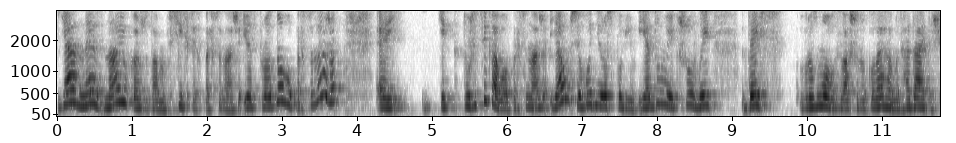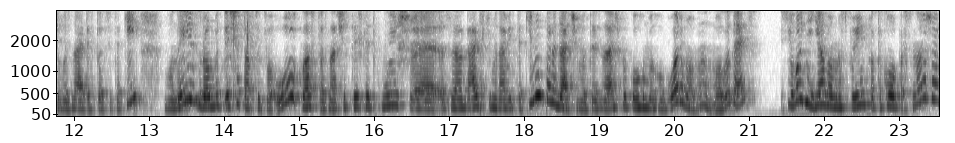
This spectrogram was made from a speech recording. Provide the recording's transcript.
Я не знаю, кажу там всіх цих персонажів. І от про одного персонажа. Е, як дуже цікавого персонажа, я вам сьогодні розповім. І я думаю, якщо ви десь в розмовах з вашими колегами згадаєте, що ви знаєте, хто це такий, вони зроблять що так, типу, о, класно, значить, ти слідкуєш е, за данськими навіть такими передачами, ти знаєш, про кого ми говоримо. М, молодець. Сьогодні я вам розповім про такого персонажа,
